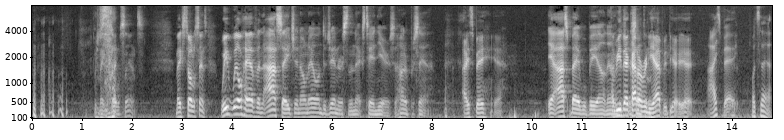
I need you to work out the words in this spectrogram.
Which Makes total like- sense. Makes total sense. We will have an ICE agent on Ellen DeGeneres in the next ten years, hundred percent. Ice Bay, yeah. Yeah, Ice Bay will be on. I mean that kind of already happened. Yeah, yeah. Ice Bay. What's that?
